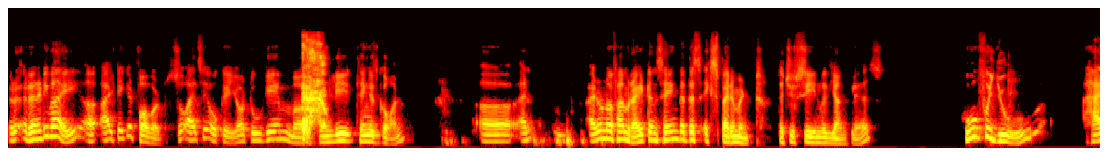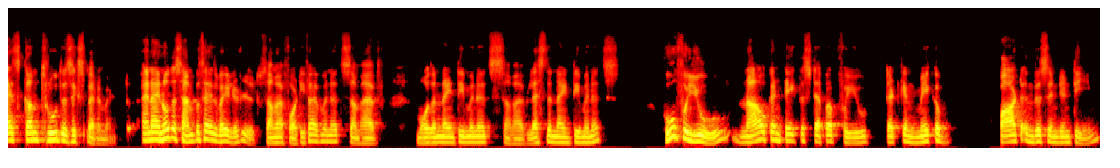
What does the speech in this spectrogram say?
Renedy bhai, uh, I'll take it forward. So I'll say, okay, your two game uh, friendly thing is gone. Uh, and I don't know if I'm right in saying that this experiment that you've seen with young players, who for you has come through this experiment? And I know the sample size is very little. Some have 45 minutes, some have more than 90 minutes, some have less than 90 minutes. Who for you now can take the step up for you that can make a part in this Indian team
